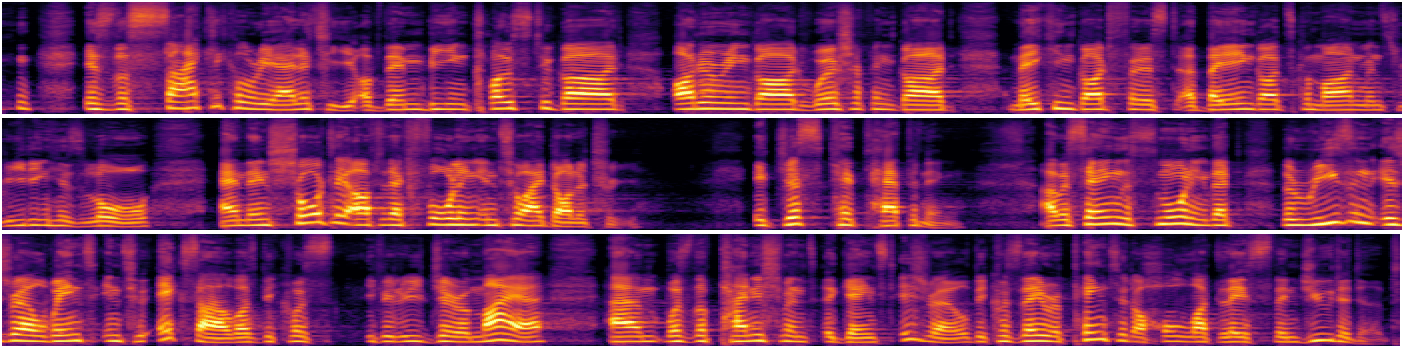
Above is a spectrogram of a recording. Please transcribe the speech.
is the cyclical reality of them being close to God, honoring God, worshiping God, making God first, obeying God's commandments, reading His law, and then shortly after that, falling into idolatry. It just kept happening. I was saying this morning that the reason Israel went into exile was because, if you read Jeremiah, um, was the punishment against Israel because they repented a whole lot less than Judah did.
